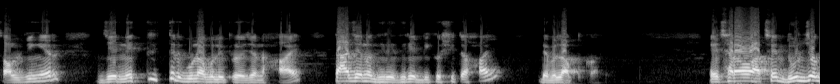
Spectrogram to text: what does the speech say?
সলভিং এর যে নেতৃত্বের গুণাবলী প্রয়োজন হয় তা যেন ধীরে ধীরে বিকশিত হয় ডেভেলপ করে। এছাড়াও আছে দুর্যোগ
